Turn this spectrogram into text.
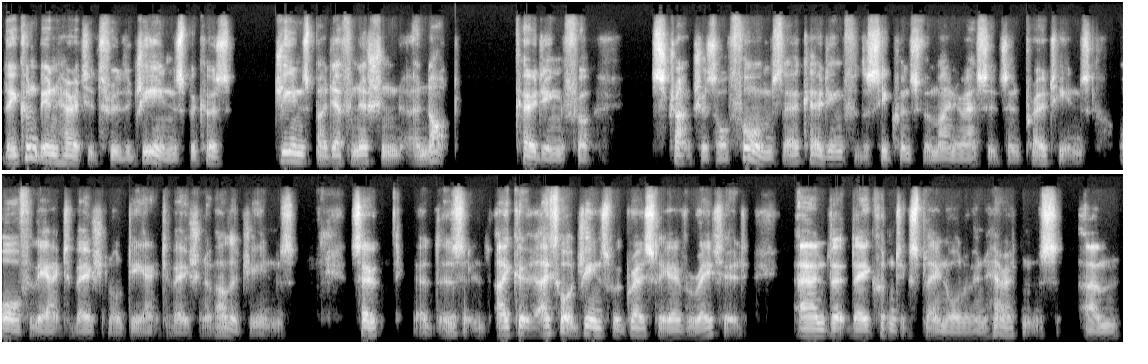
they couldn't be inherited through the genes because genes, by definition, are not coding for structures or forms, they're coding for the sequence of amino acids and proteins or for the activation or deactivation of other genes. So uh, I, could, I thought genes were grossly overrated and that they couldn't explain all of inheritance. Um,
